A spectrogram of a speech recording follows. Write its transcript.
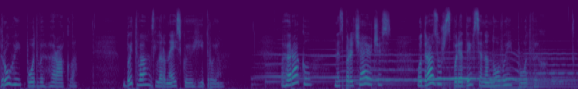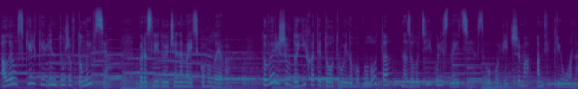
Другий подвиг Геракла. Битва з Лернейською гідрою. Геракл, не сперечаючись, одразу ж спорядився на новий подвиг. Але оскільки він дуже втомився, переслідуючи немейського лева, то вирішив доїхати до отруйного болота на золотій колісниці свого відчима Амфітріона.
